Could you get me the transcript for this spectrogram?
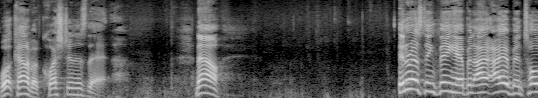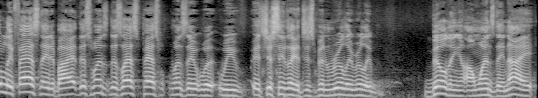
What kind of a question is that? Now, Interesting thing happened. I, I, have been totally fascinated by it. This Wednesday, this last past Wednesday, we it just seems like it's just been really, really building on Wednesday night.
